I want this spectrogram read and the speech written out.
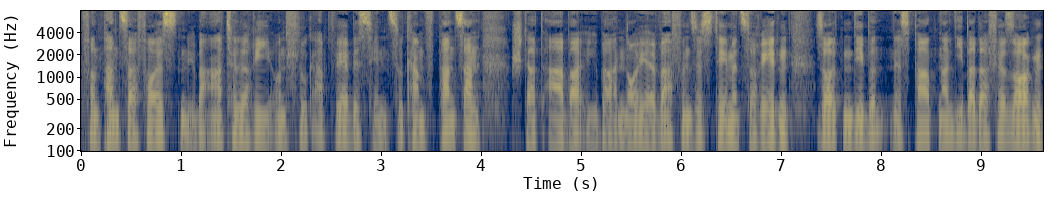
von Panzerfäusten über Artillerie und Flugabwehr bis hin zu Kampfpanzern. Statt aber über neue Waffensysteme zu reden, sollten die Bündnispartner lieber dafür sorgen,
